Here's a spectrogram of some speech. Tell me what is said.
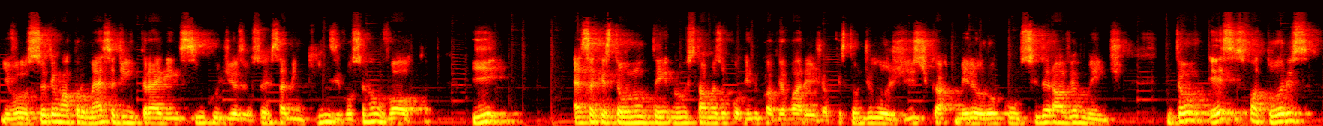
e você tem uma promessa de entrega em cinco dias e você recebe em 15, você não volta. E essa questão não, tem, não está mais ocorrendo com a Via Varejo. A questão de logística melhorou consideravelmente. Então, esses fatores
